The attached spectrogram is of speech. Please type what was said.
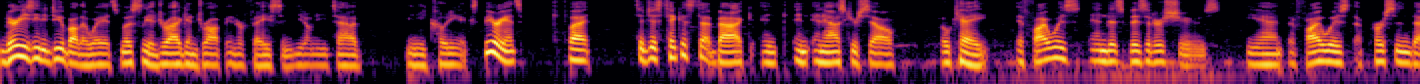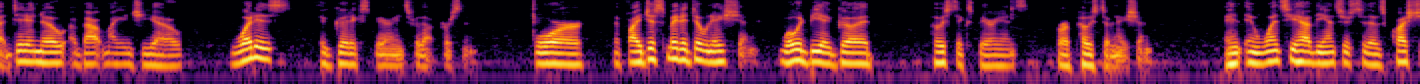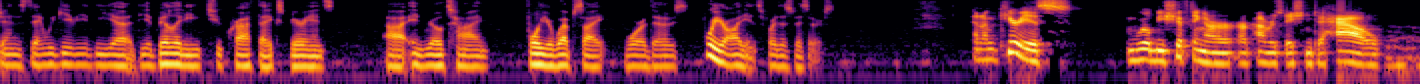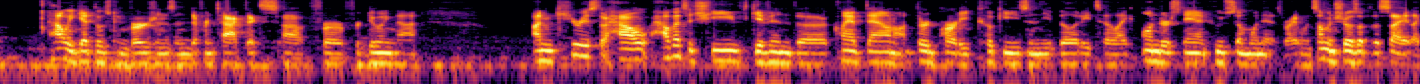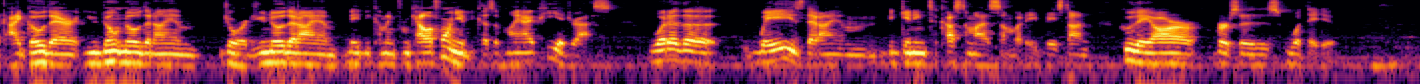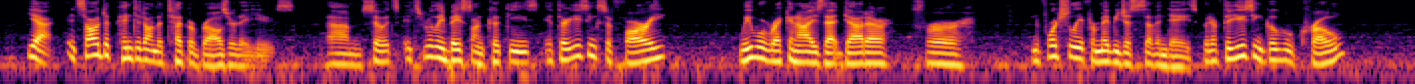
Very easy to do, by the way. It's mostly a drag and drop interface, and you don't need to have any coding experience. But to just take a step back and, and, and ask yourself, okay, if I was in this visitor's shoes and if I was a person that didn't know about my NGO, what is a good experience for that person? Or if I just made a donation, what would be a good post experience for a post donation? And, and once you have the answers to those questions, then we give you the uh, the ability to craft that experience uh, in real time for your website, for those for your audience, for those visitors. And I'm curious, we'll be shifting our, our conversation to how how we get those conversions and different tactics uh, for for doing that. I'm curious to how how that's achieved given the clampdown on third party cookies and the ability to like understand who someone is. Right when someone shows up to the site, like I go there, you don't know that I am George. You know that I am maybe coming from California because of my IP address. What are the ways that I am beginning to customize somebody based on who they are versus what they do? Yeah, it's all dependent on the type of browser they use. Um, so it's it's really based on cookies. If they're using Safari, we will recognize that data for, unfortunately, for maybe just seven days. But if they're using Google Chrome,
